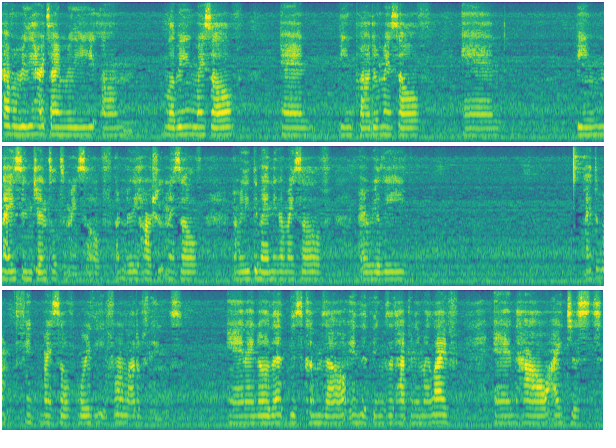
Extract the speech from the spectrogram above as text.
have a really hard time really um, loving myself and being proud of myself and being nice and gentle to myself. I'm really harsh with myself. I'm really demanding of myself. I really, I don't think myself worthy for a lot of things. And I know that this comes out in the things that happen in my life and how I just,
